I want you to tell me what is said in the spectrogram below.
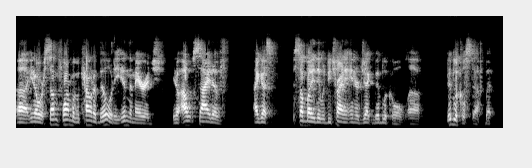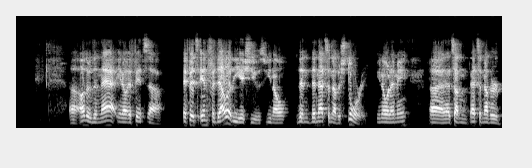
uh, you know, or some form of accountability in the marriage, you know, outside of, I guess, somebody that would be trying to interject biblical uh, biblical stuff. But uh, other than that, you know, if it's uh, if it's infidelity issues, you know, then then that's another story. You know what I mean? Uh, that's um, that's another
